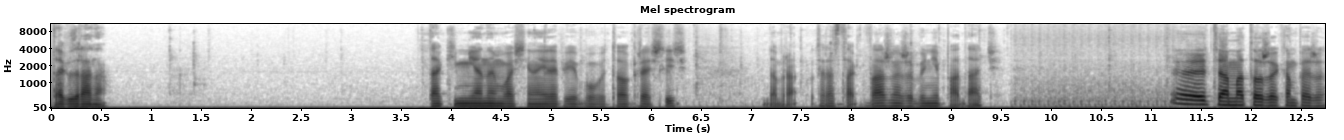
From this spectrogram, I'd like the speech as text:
tak z rana. Takim mianem właśnie najlepiej byłoby to określić. Dobra, teraz tak, ważne, żeby nie padać. Ej, ty amatorze, kamperze.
